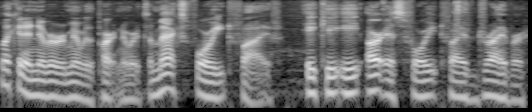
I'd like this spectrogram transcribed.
why can I never remember the part number? It's a Max 485, aka RS485 driver.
